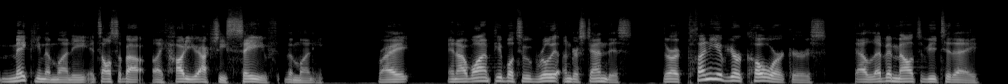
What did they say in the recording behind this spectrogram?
making the money; it's also about like how do you actually save the money, right? And I want people to really understand this. There are plenty of your coworkers that live in Mountain View today,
